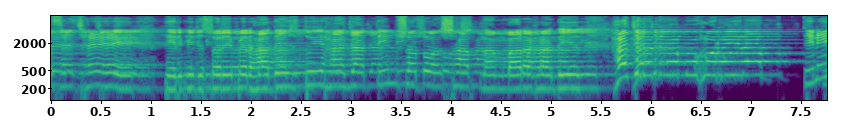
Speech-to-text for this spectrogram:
এসেছে? তিরমিজি শরীফের হাদিস দুই হাজার তিনশত সাত নাম্বার হাদিস। হাজরতে তিনি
